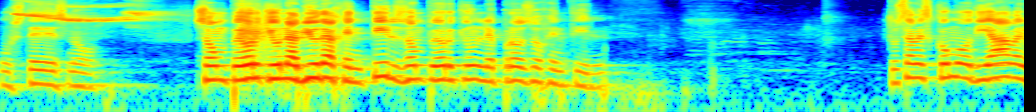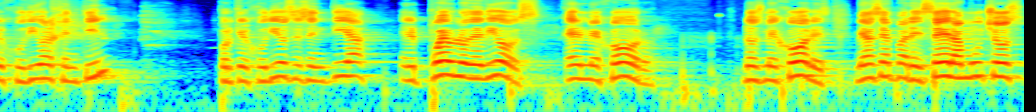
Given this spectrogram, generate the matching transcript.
Ustedes no. Son peor que una viuda gentil, son peor que un leproso gentil. ¿Tú sabes cómo odiaba el judío al gentil? Porque el judío se sentía el pueblo de Dios, el mejor, los mejores. Me hace parecer a muchos,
